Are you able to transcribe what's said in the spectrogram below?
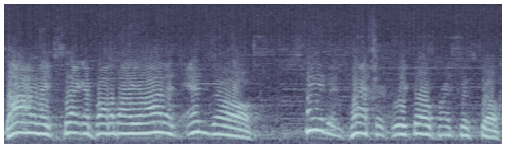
Dominic second, followed by Johannes, Enzo, Steven, Patrick, Rico, Francisco.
